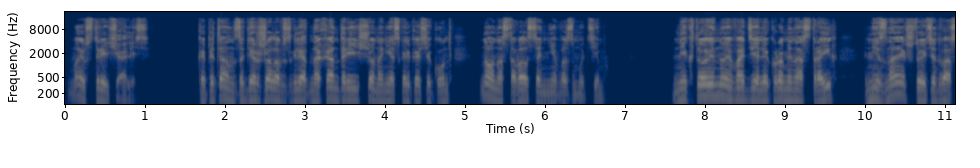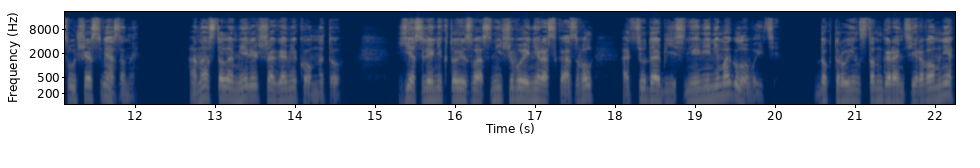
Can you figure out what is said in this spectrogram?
Мы встречались». Капитан задержала взгляд на Хантере еще на несколько секунд, но он оставался невозмутим. Никто иной в отделе, кроме нас троих, не знает, что эти два случая связаны. Она стала мерить шагами комнату. Если никто из вас ничего и не рассказывал, отсюда объяснение не могло выйти. Доктор Уинстон гарантировал мне,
